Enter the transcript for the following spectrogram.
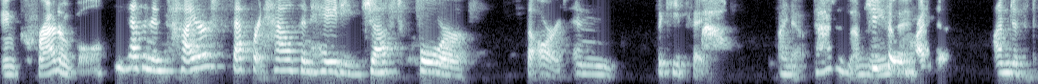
incredible. He has an entire separate house in Haiti just for the art and the keepsakes. Wow. I know. That is amazing. She's so impressive. I'm just,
